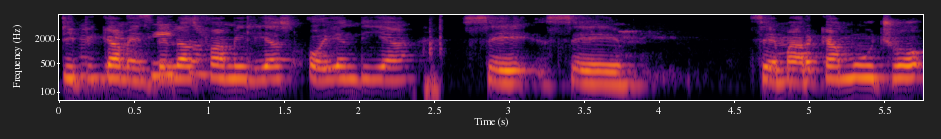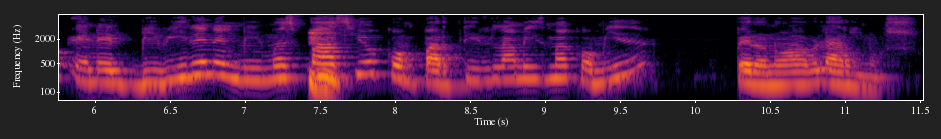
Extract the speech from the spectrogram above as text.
típicamente en las familias hoy en día se, se, marca mucho en el vivir en el mismo espacio, compartir la misma comida, pero no hablarnos.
